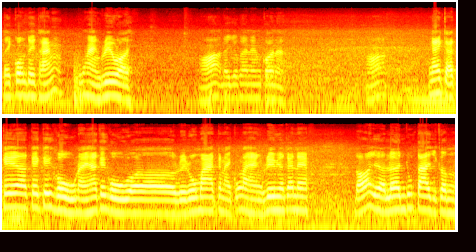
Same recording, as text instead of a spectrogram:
tay côn tay thắng cũng hàng riêu rồi. Đó đây cho các anh em coi nè. Đó ngay cả cái cái cái gù này ha cái gù ờ, uh, Riroma cái này cũng là hàng riêng nha các anh em. Đó giờ lên chúng ta chỉ cần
